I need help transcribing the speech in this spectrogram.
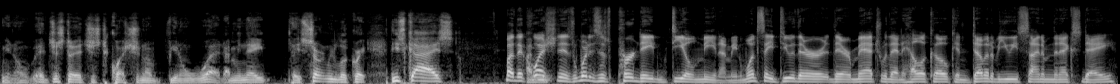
you know, it's just a, it's just a question of you know what. I mean, they they certainly look great. These guys. But the question I mean, is, what does this per day deal mean? I mean, once they do their their match with Angelico, can WWE sign them the next day?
